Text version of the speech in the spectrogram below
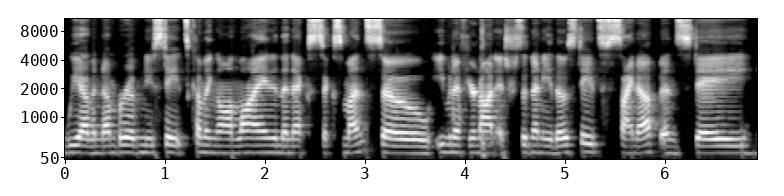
We have a number of new states coming online in the next six months. So even if you're not interested in any of those states, sign up and stay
